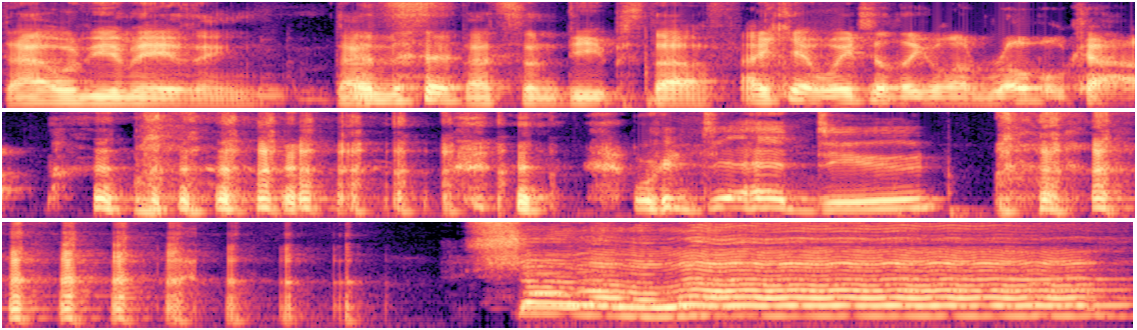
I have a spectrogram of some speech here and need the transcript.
that would be amazing. That's then- that's some deep stuff. I can't wait till they go on RoboCop. We're dead, dude. Sha la la la.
